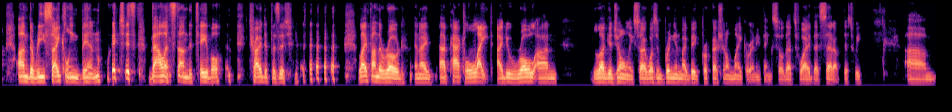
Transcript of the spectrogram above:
on the recycling bin, which is balanced on the table, and tried to position it. Life on the road, and I, I pack light. I do roll on luggage only, so I wasn't bringing my big professional mic or anything. So that's why the setup this week. Um,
